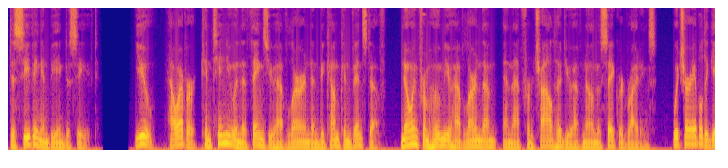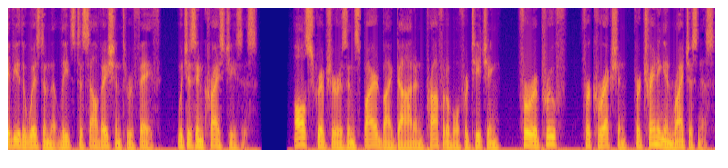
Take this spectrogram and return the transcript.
deceiving and being deceived. You, however, continue in the things you have learned and become convinced of, knowing from whom you have learned them, and that from childhood you have known the sacred writings, which are able to give you the wisdom that leads to salvation through faith, which is in Christ Jesus. All scripture is inspired by God and profitable for teaching, for reproof, for correction, for training in righteousness,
